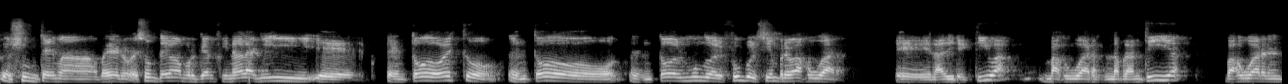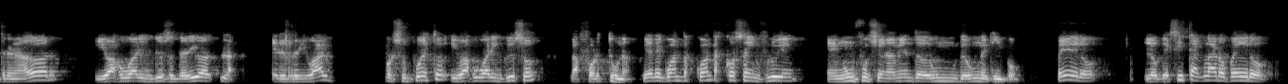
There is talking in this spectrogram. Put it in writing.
Es un tema, pero es un tema porque al final aquí eh, en todo esto, en todo, en todo el mundo del fútbol siempre va a jugar eh, la directiva, va a jugar la plantilla, va a jugar el entrenador y va a jugar incluso, te digo, el rival, por supuesto, y va a jugar incluso la fortuna. Fíjate cuántas, cuántas cosas influyen en un funcionamiento de un, de un equipo. Pero lo que sí está claro, Pedro,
